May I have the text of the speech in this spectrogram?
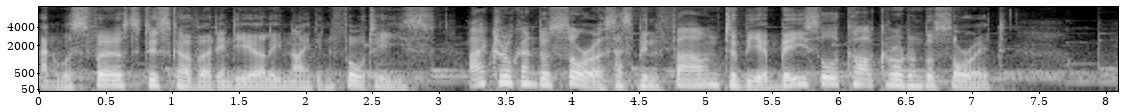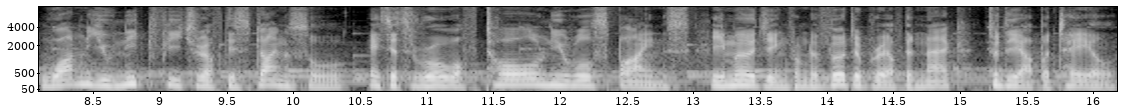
and was first discovered in the early 1940s. Acrocanthosaurus has been found to be a basal carcharodontosaurid. One unique feature of this dinosaur is its row of tall neural spines emerging from the vertebrae of the neck to the upper tail.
